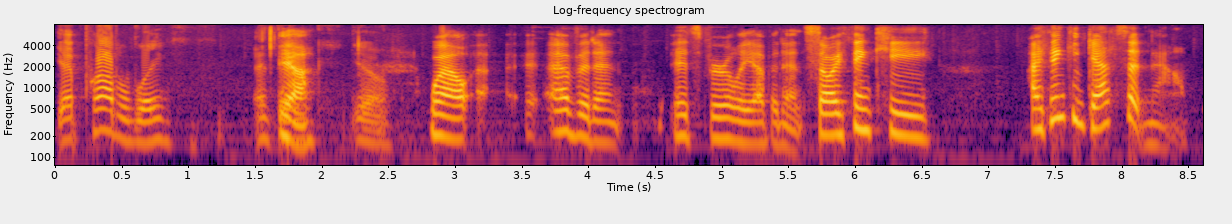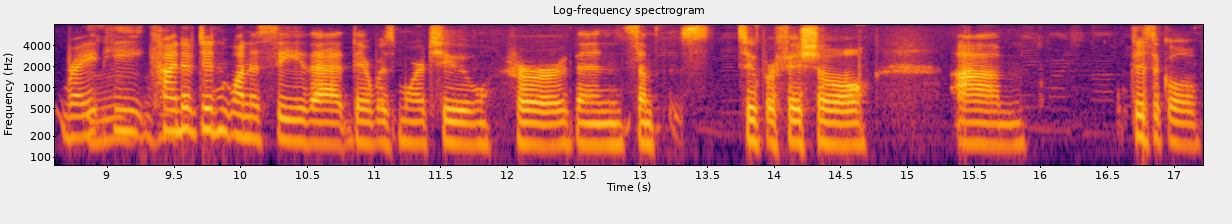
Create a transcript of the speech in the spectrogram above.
Yeah, probably. I think. Yeah. Yeah. Well, evident. It's fairly evident. So I think he, I think he gets it now, right? He Mhm, mhm. kind of didn't want to see that there was more to her than some superficial, um, physical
